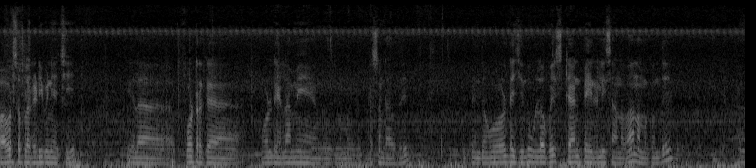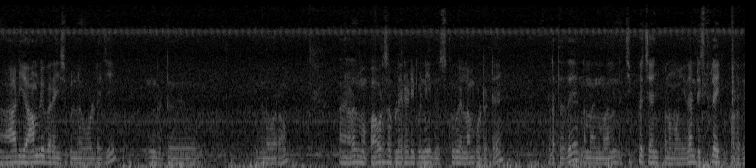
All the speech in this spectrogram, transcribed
பவர் சப்ளை ரெடி பண்ணியாச்சு. இதில் போட்டிருக்க வோல்ட் எல்லாமே உங்களுக்கு நமக்கு ப்ரெசென்ட் ஆகுது. இப்போ இந்த வோல்டேஜ் வந்து உள்ளே போய் ஸ்டாண்ட் பை ரிலீஸ் ஆனதான் நமக்கு வந்து ஆடியோ ஆம்பிளிபர் ஐஸ்க்குள்ள வோல்டேஜ் உங்கள்கிட்ட இதில் வரும். அதனால் நம்ம பவர் சப்ளை ரெடி பண்ணி இந்த ஸ்க்ரூ எல்லாம் போட்டுட்டு அடுத்தது நம்ம முதல்ல இந்த சிப்பை சேஞ்ச் பண்ணணும். இதுதான் டிஸ்பிளேக்கு போகிறது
